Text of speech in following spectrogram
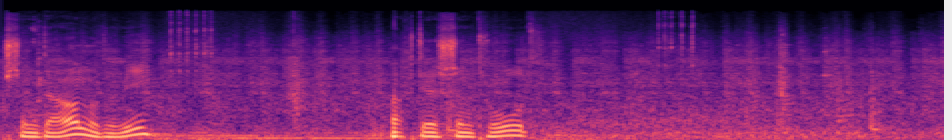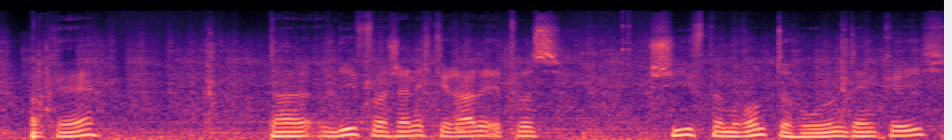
Schon down, oder wie? Ach, der ist schon tot. Okay. Da lief wahrscheinlich gerade etwas schief beim Runterholen, denke ich.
